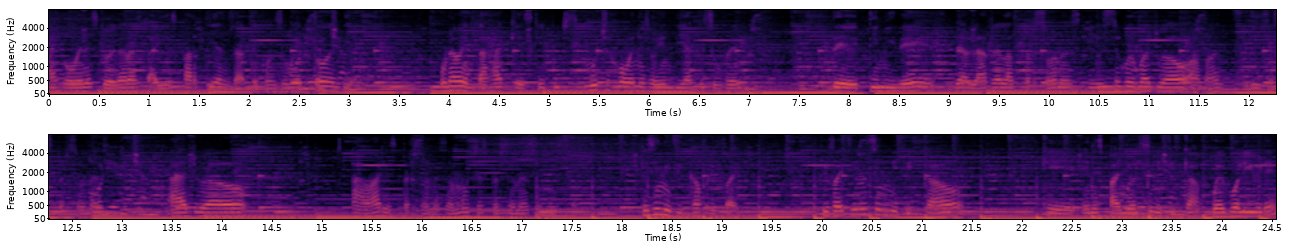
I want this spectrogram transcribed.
Hay jóvenes que juegan hasta 10 partidas, o sea, te consume todo el día. Una ventaja que es que hay muchos, muchos jóvenes hoy en día que sufren de timidez, de hablarle a las personas y este juego ha ayudado a más de esas personas, ha ayudado a varias personas, a muchas personas en esto. ¿Qué significa Free Fire? Free Fire tiene un significado que en español significa fuego libre,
